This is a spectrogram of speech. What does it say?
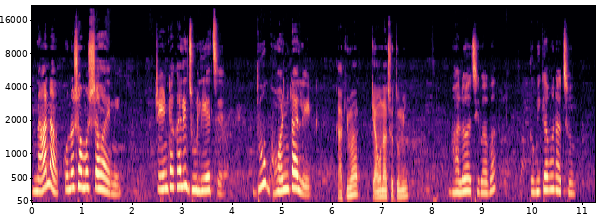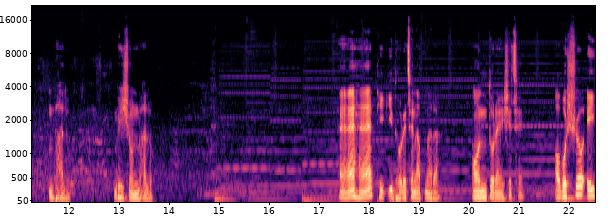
না না কোনো সমস্যা হয়নি। ট্রেনটা খালি ঝুলিয়েছে। দু ঘণ্টা লেট কাকিমা কেমন আছো তুমি? ভালো আছি বাবা। তুমি কেমন আছো? ভালো ভীষণ ভালো। হ্যাঁ হ্যাঁ ঠিকই ধরেছেন আপনারা। অন্তরা এসেছে। অবশ্য এই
